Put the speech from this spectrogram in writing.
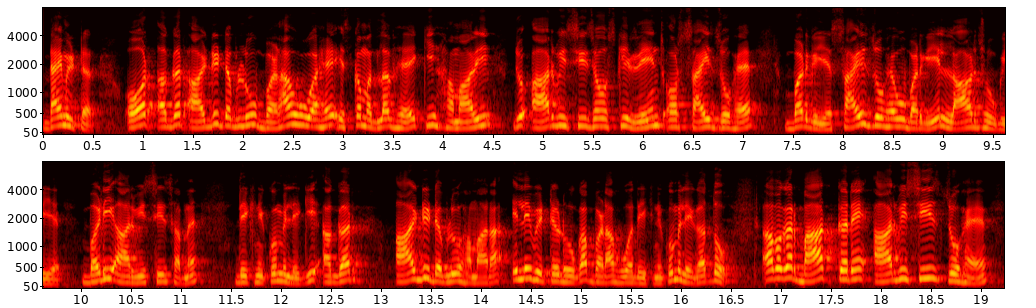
डायमीटर और अगर आर डी डब्ल्यू बढ़ा हुआ है, इसका मतलब है कि हमारी जो आर है, उसकी रेंज और साइज़ जो है बढ़ गई है। साइज़ जो है, वो बढ़ गई है लार्ज हो गई है। बड़ी आर हमें देखने को मिलेगी। अगर आर डी डब्ल्यू हमारा एलिवेटेड होगा, बढ़ा हुआ देखने को मिलेगा तो। अब अगर बात करें आर जो है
